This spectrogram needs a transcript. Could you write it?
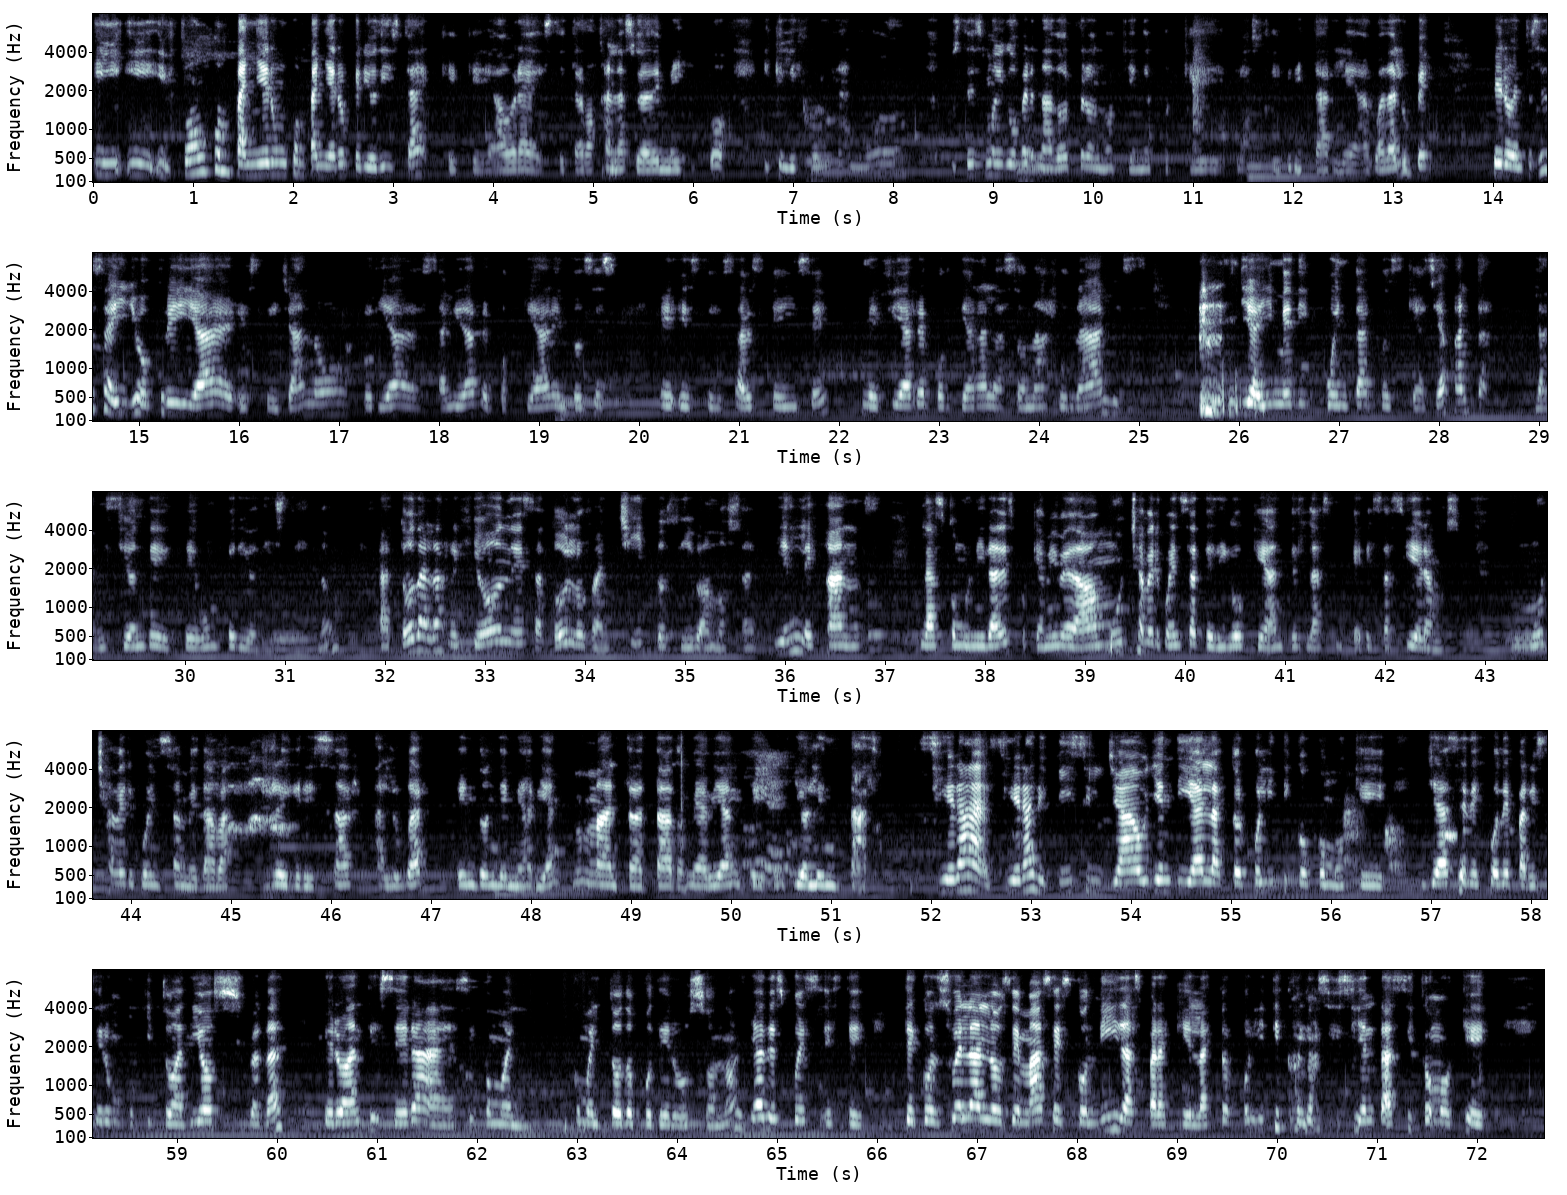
y, fue un compañero, un compañero periodista que, ahora este, trabaja en la Ciudad de México y que le dijo, no, usted es muy gobernador, pero no tiene por qué este, gritarle a Guadalupe. Pero entonces ahí yo creía, este, ya no quería salir a reportear, entonces, eh, ¿sabes qué hice? Me fui a reportear a las zonas rurales y ahí me di cuenta pues que hacía falta la visión de, de un periodista, ¿no? A todas las regiones, a todos los ranchitos íbamos, bien lejanos, las comunidades, porque a mí me daba mucha vergüenza, te digo que antes las mujeres así éramos, mucha vergüenza me daba regresar al lugar en donde me habían maltratado, me habían eh, violentado. Si era, si era difícil, ya hoy en día el actor político como que ya se dejó de parecer un poquito a Dios, ¿verdad? Pero antes era así como el, como el todopoderoso, ¿no? Ya después este, te consuelan los demás escondidas para que el actor político no se sienta así como que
